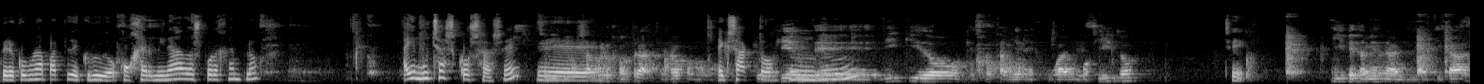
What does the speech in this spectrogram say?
pero con una parte de crudo, con germinados, por ejemplo. Hay muchas cosas, ¿eh? Sí, Eh, usamos los contrastes, ¿no? Como Exacto. crujiente, líquido, que eso también es jugar un poquito. sí, Y que también al masticar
